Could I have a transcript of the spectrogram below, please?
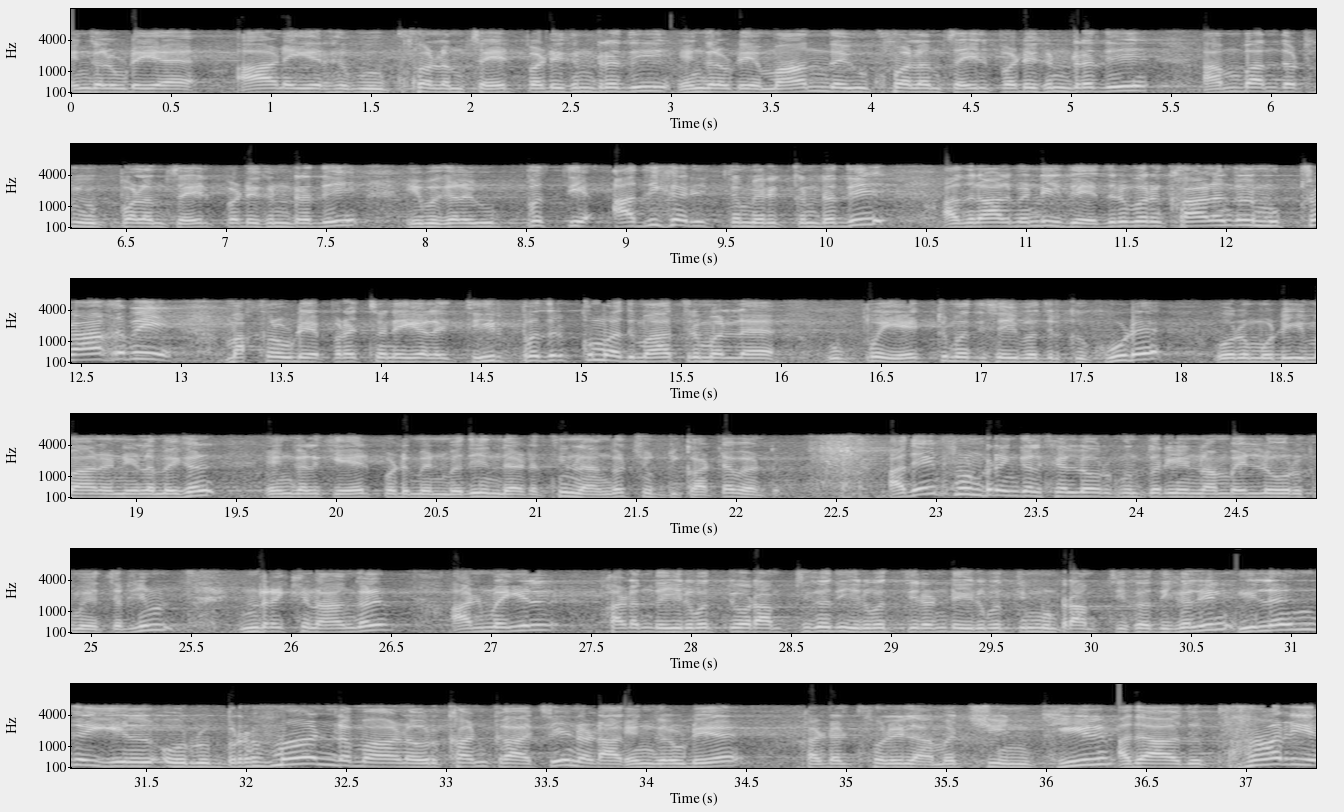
எங்களுடைய ஆணையர் உட்பலம் செயல்படுகின்றது எங்களுடைய மாந்தை உட்பலம் செயல்படுகின்றது அம்பாந்தொட்டி உட்பலம் செயல்படுகின்றது இவைகளை உற்பத்தி அதிகரித்தும் இருக்கின்றது. அதனால் வேண்டி இது எதிர்வரும் காலங்கள் முற்றாகவே மக்களுடைய பிரச்சனைகளை தீர்ப்பதற்கும் அது மாத்திரமல்ல உப்பை ஏற்றுமதி செய்வதற்கு கூட ஒரு முடியுமான நிலைமைகள் எங்களுக்கு ஏற்படும் என்பது இந்த இடத்தில் நாங்கள் சுட்டிக்காட்ட வேண்டும். அதே போன்று எங்களுக்கு எல்லோருக்கும் தெரியும் நம்ம எல்லோருக்குமே தெரியும். இன்றைக்கு நாங்கள் அண்மையில் கடந்த இருபத்தி ஓராம் திகதி இருபத்தி ரெண்டு இருபத்தி மூன்றாம் திகதிகளில் இலங்கையில் ஒரு பிரம்மாண்டமான ஒரு கண்காட்சியை நட எங்களுடைய கடல் தொழில் அமைச்சின் கீழ் அதாவது பாரிய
